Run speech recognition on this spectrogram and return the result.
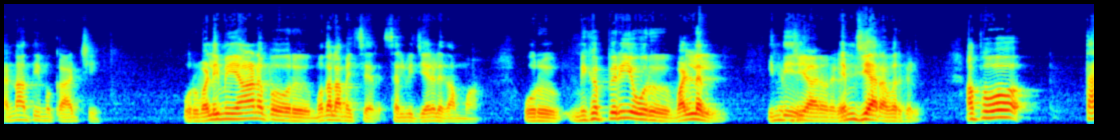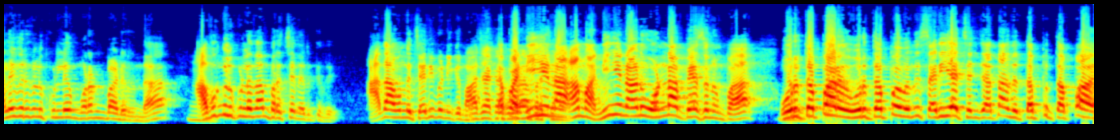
அதிமுக ஆட்சி. ஒரு வலிமையான இப்போ ஒரு முதலமைச்சர் செல்வி ஜெயலலிதா அம்மா. ஒரு மிகப்பெரிய ஒரு வள்ளல் இந்திய எம்ஜிஆர் அவர்கள். எம்ஜிஆர் அவர்கள். அப்போ தலைவர்களுக்குள்ளே முரண்பாடு இருந்தா ம். அவங்களுக்குள்ளதான் பிரச்சனை இருக்குது. அதை அவங்க சரி பண்ணிக்கணும். நீ. நான் ஆமா நீ நானும் ஒண்ணா பேசணும்பா. ஒரு தப்பா ஒரு தப்பை வந்து சரியா செஞ்சா தான் அந்த தப்பு தப்பா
